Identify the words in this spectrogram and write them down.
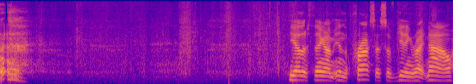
the other thing I'm in the process of getting right now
